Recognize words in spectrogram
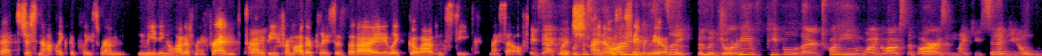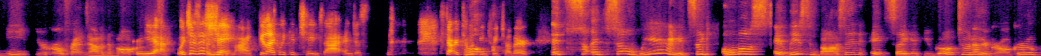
that's just not like the place where i'm meeting a lot of my friends. It's right. got to be from other places that i like go out and seek myself exactly which, which i know is the same with you. it's like the majority of people that are 20 want to go out to the bars and like you said you don't meet your girlfriends out of the bar. Yeah which is a I shame. Mean, i feel like we could change that and just start talking well, to each other it's so, it's so weird. It's like almost at least in Boston, it's like if you go up to another girl group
